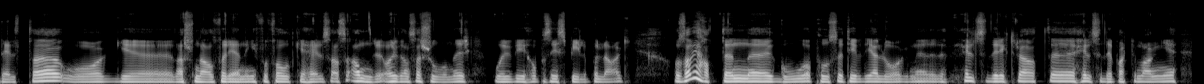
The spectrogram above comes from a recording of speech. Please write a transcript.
Delta og uh, Nasjonalforeningen for folkehelse, altså andre organisasjoner hvor vi håper å si, spiller på lag. Og så har vi hatt en uh, god og positiv dialog med Helsedirektoratet, Helsedepartementet.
